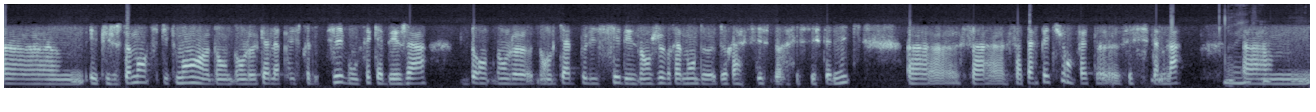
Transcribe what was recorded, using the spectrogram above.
Euh, et puis justement, typiquement dans, dans, le cas de la police prédictive, on sait qu'il y a déjà dans, dans, le, dans le cadre policier des enjeux vraiment de, de racisme, de racisme systémique. Euh, ça, ça, perpétue en fait euh, ces systèmes-là. Oui. Euh,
